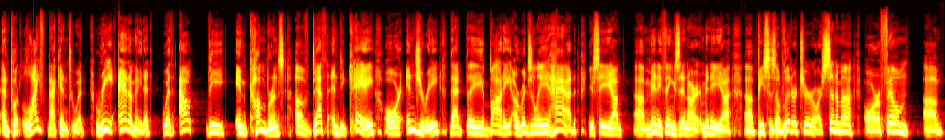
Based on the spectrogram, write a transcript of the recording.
and put life back into it, reanimate it without the encumbrance of death and decay or injury that the body originally had. You see, um, uh, many things in our many uh, uh, pieces of literature or cinema or film. Um,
